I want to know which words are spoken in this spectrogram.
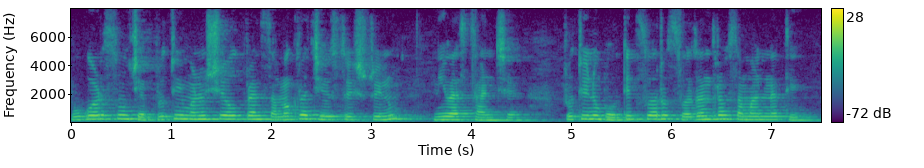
ભૂગોળ શું છે? પૃથ્વી મનુષ્યો ઉપરાંત સમગ્ર જીવસૃષ્ટિનું નિવાસસ્થાન છે. પૃથ્વીનું ભૌતિક સ્વરૂપ સ્વતંત્ર સમાન નથી.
